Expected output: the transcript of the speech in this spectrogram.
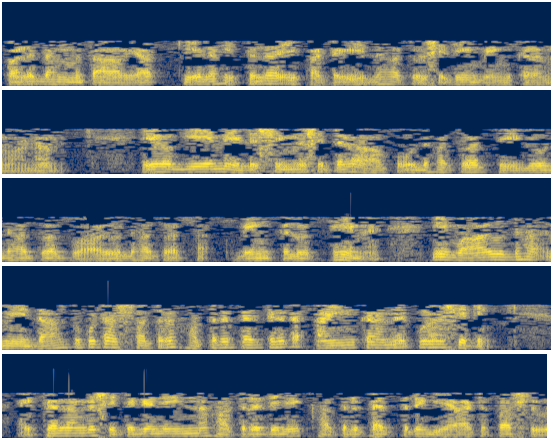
ඵල ධර්මතාවයක් කියලා හිතලා ඒ පඨවි ධාතුව සිටින් වෙන් කරනවා නම්. ඒ වගේම එලෙසින්ම සිතන ආපෝ ධාතුවක් තේජෝ ධාතුවක් වායෝ ධාතුවක් වෙන් කළොත් එහෙම මේ වායෝ මේ ධාතු කොටස් හතර හතර පැත්තකට අයින් කරන්න පුළුවන් සිටින් එක ළඟ සිටගෙන ඉන්න හතර දෙනෙක් හතර පැත්තට ගියාට පස්සෙව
